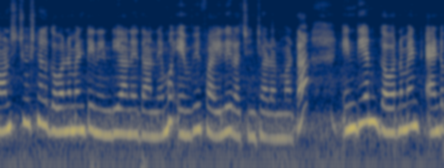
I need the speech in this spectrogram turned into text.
కాన్స్టిట్యూషనల్ గవర్నమెంట్ ఇన్ ఇండియా అనే దాన్నేమో ఎంవి ఫైలీ రచించాడనమాట ఇండియన్ గవర్నమెంట్ అండ్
